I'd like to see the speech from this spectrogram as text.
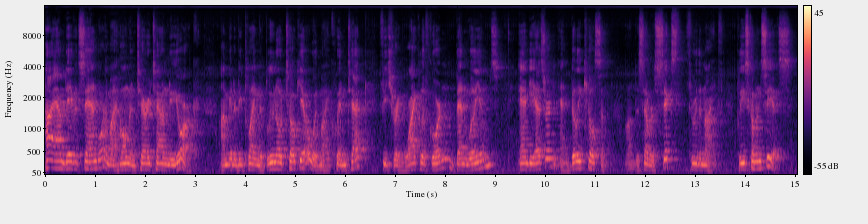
Hi, I'm David Sanborn at my home in Tarrytown, New York. I'm going to be playing the Blue Note Tokyo with my quintet featuring Wycliffe Gordon, Ben Williams, Andy Ezrin, and Billy Kilson on December 6th through the 9th. Please come and see us.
